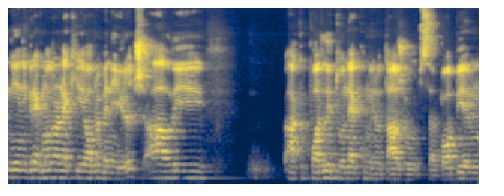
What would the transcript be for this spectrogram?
Nije ni Greg Monroe neki obrambeni igrač, ali ako podeli tu neku minutažu sa Bobijem,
